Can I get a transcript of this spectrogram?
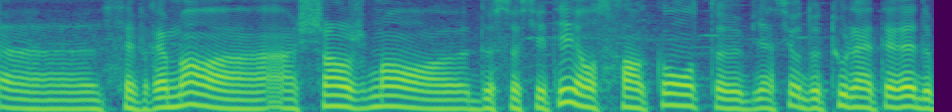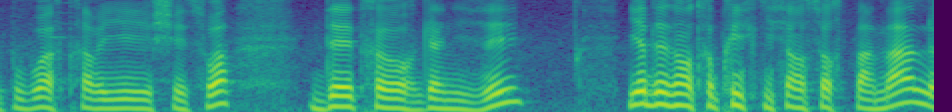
Euh, c'est vraiment un, changement euh, de société. On se rend compte euh, bien sûr de tout l'intérêt de pouvoir travailler chez soi, d'être organisé. Il y a des entreprises qui s'en sortent pas mal,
